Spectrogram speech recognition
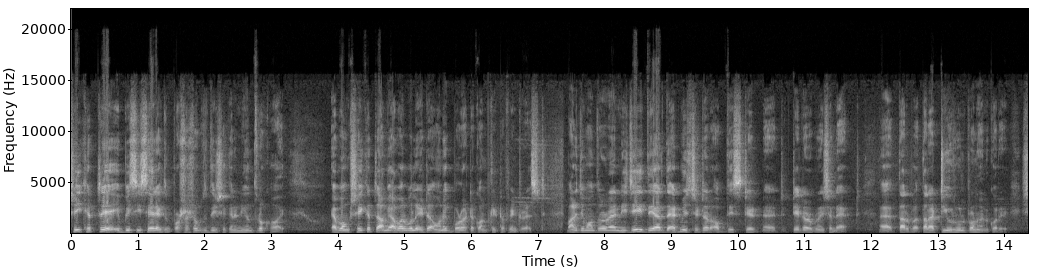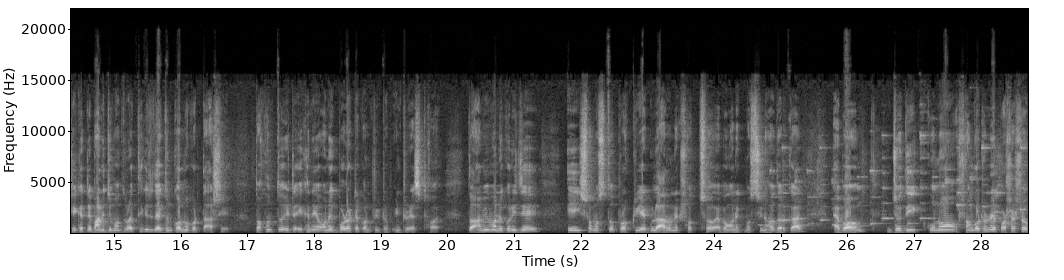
সেই ক্ষেত্রে এফবিসিসিআইয়ের একজন প্রশাসক যদি সেখানে নিয়ন্ত্রক হয়, এবং সেই ক্ষেত্রে আমি আবার বলে এটা অনেক বড় একটা কনফ্লিক্ট অফ ইন্টারেস্ট বাণিজ্য মন্ত্রণালয় নিজেই they are the administrator of the state trade organisation act তার, তারা টিউ রুল প্রণয়ন করে। সেক্ষেত্রে বাণিজ্য মন্ত্রণালয় থেকে যদি একজন কর্মকর্তা আসে, তখন তো এটা এখানে অনেক বড় একটা কনফ্লিক্ট অফ ইন্টারেস্ট হয়। তো আমি মনে করি যে এই সমস্ত প্রক্রিয়াগুলো আরও অনেক স্বচ্ছ এবং অনেক মসৃণ হওয়া দরকার এবং যদি কোনো সংগঠনের প্রশাসক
